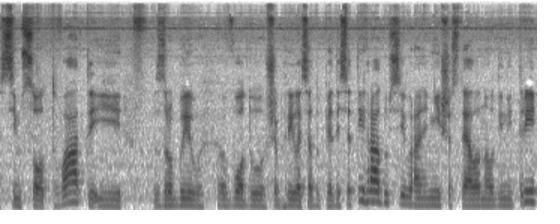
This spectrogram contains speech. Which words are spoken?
700 Вт і зробив воду, щоб грілася до 50 градусів. Раніше стояло на 1,3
